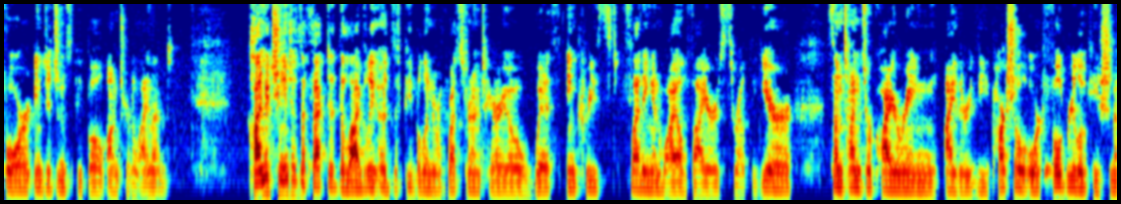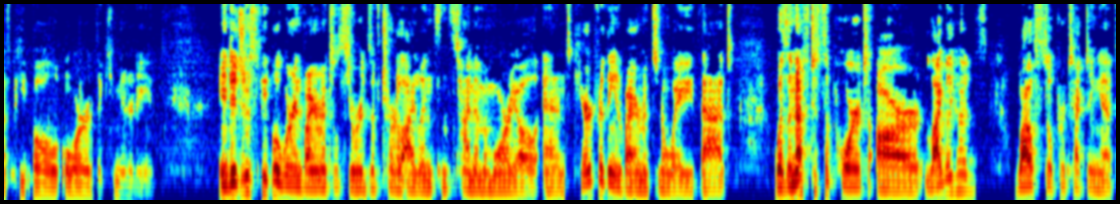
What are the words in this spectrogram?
for Indigenous people on Turtle Island. Climate change has affected the livelihoods of people in Northwestern Ontario with increased flooding and wildfires throughout the year, sometimes requiring either the partial or full relocation of people or the community. Indigenous people were environmental stewards of Turtle Island since time immemorial and cared for the environment in a way that was enough to support our livelihoods while still protecting it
